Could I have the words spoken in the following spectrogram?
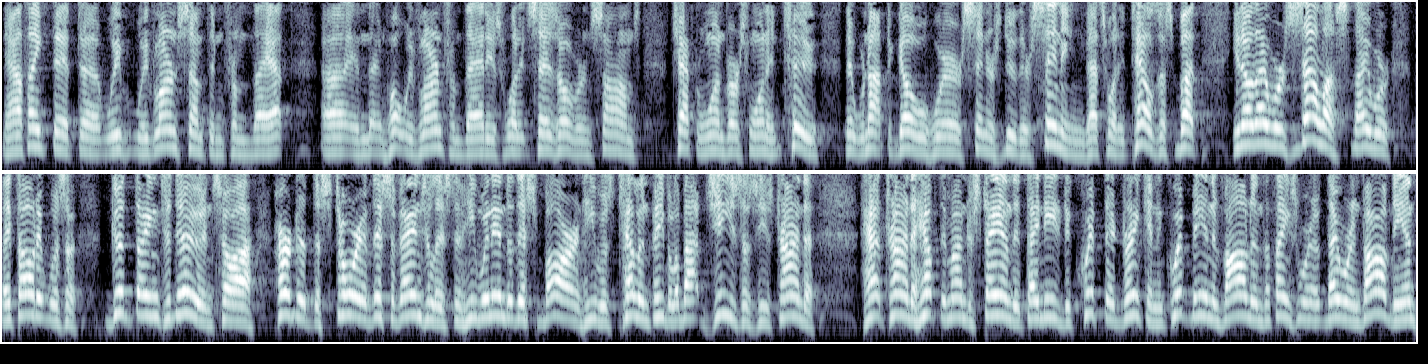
Now I think that uh, we've we've learned something from that. Uh, and, and what we've learned from that is what it says over in Psalms chapter 1, verse 1 and 2, that we're not to go where sinners do their sinning. That's what it tells us. But, you know, they were zealous. They, were, they thought it was a good thing to do. And so I heard the story of this evangelist, and he went into this bar and he was telling people about Jesus. He's trying to trying to help them understand that they needed to quit their drinking and quit being involved in the things where they were involved in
